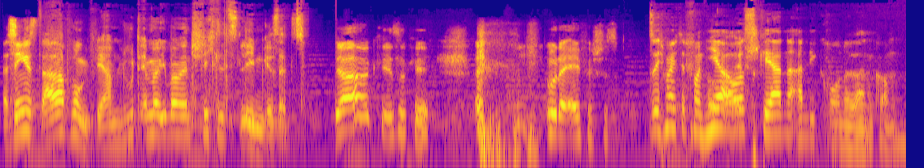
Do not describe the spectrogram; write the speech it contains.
Das Ding ist da der Punkt. Wir haben Loot immer über menschliches Leben gesetzt. Ja, okay, ist okay. Oder elfisches. Also ich möchte von hier Oh, aus gerne an die Krone rankommen.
